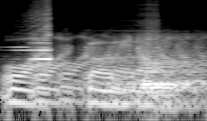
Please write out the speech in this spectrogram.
What's going on?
